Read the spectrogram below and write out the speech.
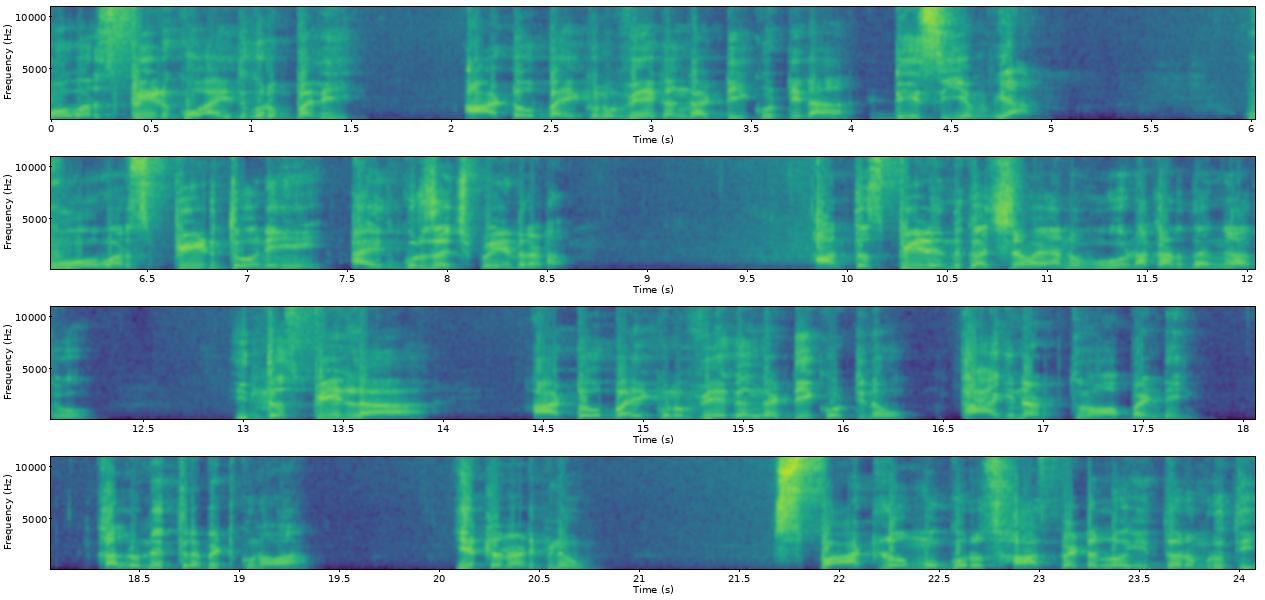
ఓవర్ స్పీడ్కు ఐదుగురు బలి ఆటో బైక్ను వేగంగా ఢీకొట్టిన డీసీఎం వ్యాన్. ఓవర్ స్పీడ్తోని ఐదుగురు చచ్చిపోయినరట. అంత స్పీడ్ ఎందుకు వచ్చినావా నువ్వు? నాకు అర్థం కాదు. ఇంత స్పీడ్లా ఆటో బైక్ను వేగంగా ఢీకొట్టినావు తాగి నడుపుతున్నావు ఆ బండి? కళ్ళు నెత్తిలో పెట్టుకున్నావా? ఎట్లా నడిపినావు? స్పాట్లో ముగ్గురు హాస్పిటల్లో ఇద్దరు మృతి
